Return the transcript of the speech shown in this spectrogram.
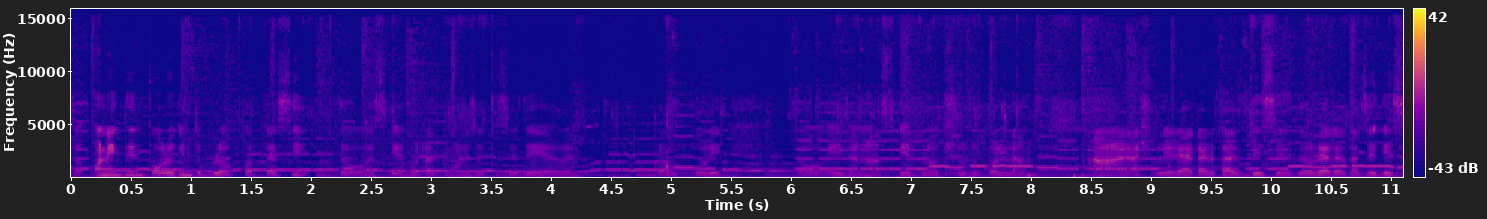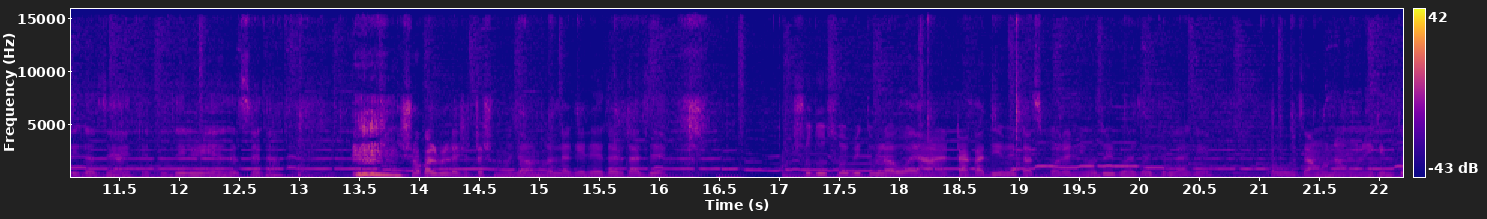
তো অনেক দিন পরে কিন্তু ব্লগ করতেছি তো আজকে হঠাৎ মনে চাইতেছে যে ব্লগ করি। তো এই জন্য আজকে ব্লগ শুরু করলাম। আর আসলে রেগার কাজ দিছে। তো রেগার কাজে গেছি কাজে, আইতে তো দেরি হয়ে গেছে গা। সকালবেলা সেটা সময় যাওয়ান লাগে রেগার কাজে। শুধু ছবি তোলা হয় আর টাকা দিয়ে ওই কাজ করে নিয়েও দুই ভাজাইতে লাগে। তো যাও না মনে, কিন্তু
